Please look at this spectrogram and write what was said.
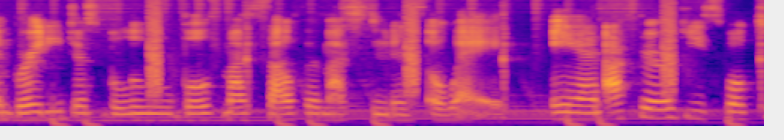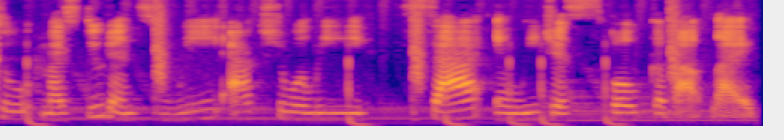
And Brady just blew both myself and my students away. And after he spoke to my students, we actually sat and we just spoke about like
